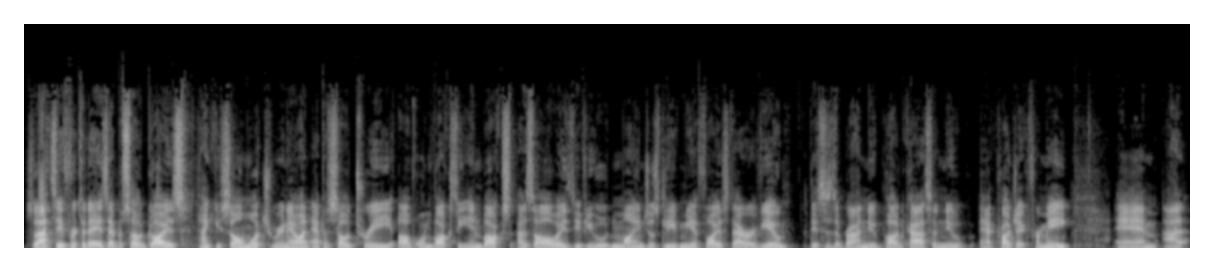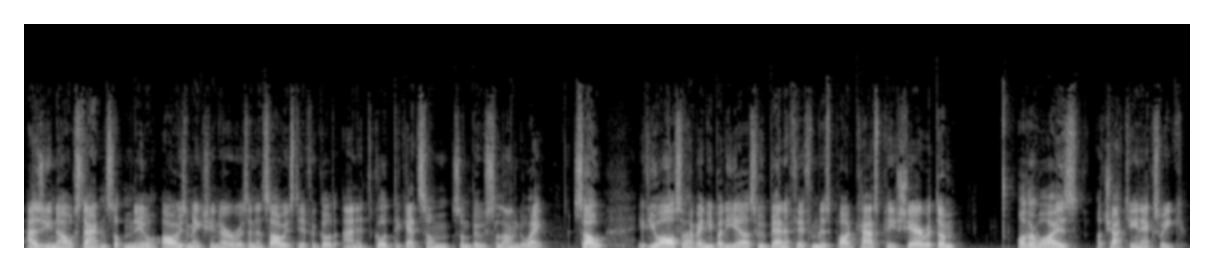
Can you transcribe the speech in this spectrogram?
So that's it for today's episode, guys. Thank you so much. We're now on episode three of Unbox the Inbox. As always, if you wouldn't mind just leaving me a five star review, this is a brand new podcast, a new uh, project for me. Um, as you know, starting something new always makes you nervous, and it's always difficult, and it's good to get some some boosts along the way. So, if you also have anybody else who benefit from this podcast, please share with them. Otherwise, I'll chat to you next week.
